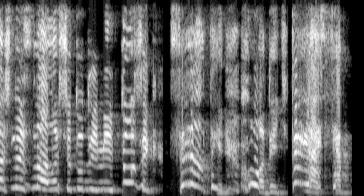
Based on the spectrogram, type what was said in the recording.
Я ж не знала, що туди мій тузик срати ходить. Трясся!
